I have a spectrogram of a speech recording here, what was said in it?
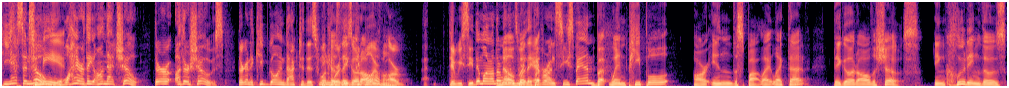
yes and to no. me- why are they on that show? There are other shows. They're going to keep going back to this one Because where they these go to people all are, are. Did we see them on other No, ones? Were they but- ever on C-SPAN? But when people are in the spotlight like that, they go to all the shows, including those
